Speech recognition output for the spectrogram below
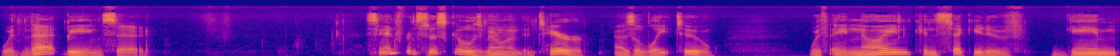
With that being said, San Francisco has been on a tear as of late too, with a nine consecutive game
